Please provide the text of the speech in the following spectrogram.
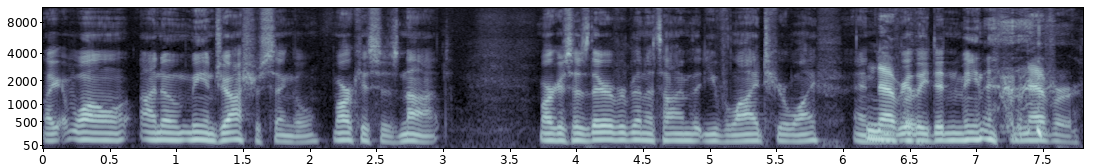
Like, well, I know me and Josh are single. Marcus is not. Marcus, has there ever been a time that you've lied to your wife and Never. you really didn't mean it, Never.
